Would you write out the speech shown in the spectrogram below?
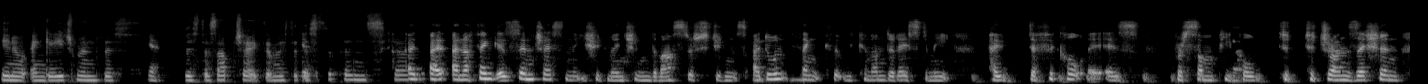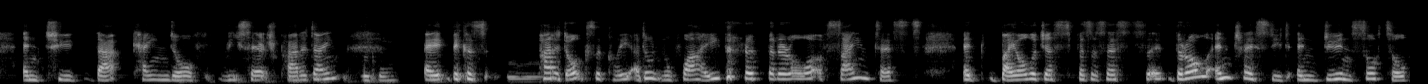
you know engagement with yeah with the subject and with the yes. disciplines yeah. and, and i think it's interesting that you should mention the master's students i don't mm-hmm. think that we can underestimate how difficult it is for some people yeah. to, to transition into that kind of research paradigm okay. Uh, because paradoxically, I don't know why, there, there are a lot of scientists, uh, biologists, physicists, they're all interested in doing SOTL,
